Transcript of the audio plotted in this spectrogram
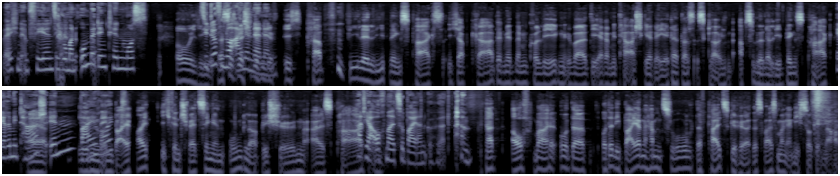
Welchen empfehlen Sie, wo man unbedingt hin muss? Oh je, Sie dürfen nur eine nennen. Ich habe viele Lieblingsparks. Ich habe gerade mit einem Kollegen über die Eremitage geredet. Das ist, glaube ich, ein absoluter Lieblingspark. Eremitage äh, in Bayreuth? In Bayreuth. Ich finde Schwetzingen unglaublich schön als Park. Hat ja auch mal zu Bayern gehört. Hat auch mal, oder, oder die Bayern haben zu der Pfalz gehört. Das weiß man ja nicht so genau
